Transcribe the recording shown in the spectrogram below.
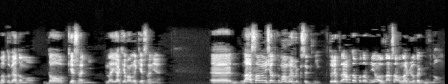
no to wiadomo, do kieszeni. No i jakie mamy kieszenie? E, na samym środku mamy wykrzyknik, który prawdopodobnie oznaczał nagrodę główną.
